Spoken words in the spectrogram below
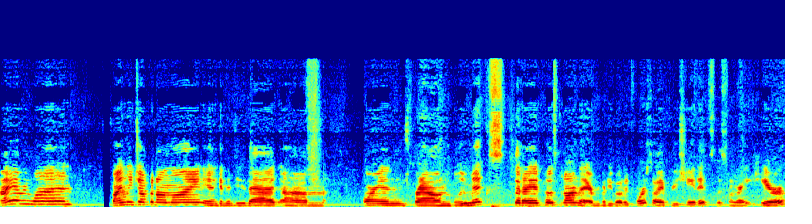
Hi, everyone. Finally jumping online and going to do that um, orange, brown, blue mix that I had posted on that everybody voted for, so I appreciate it. It's this one right here.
